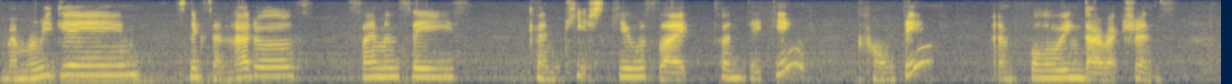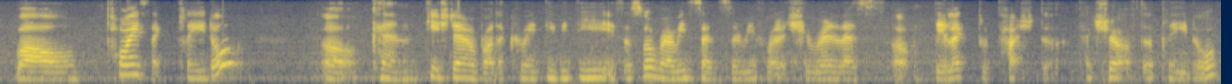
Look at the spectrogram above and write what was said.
memory game, snakes and ladders, Simon Says, can teach skills like turn taking, counting, and following directions. While toys like Play-Doh uh, can teach them about the creativity. It's also very sensory for the children as um, they like to touch the texture of the Play-Doh.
